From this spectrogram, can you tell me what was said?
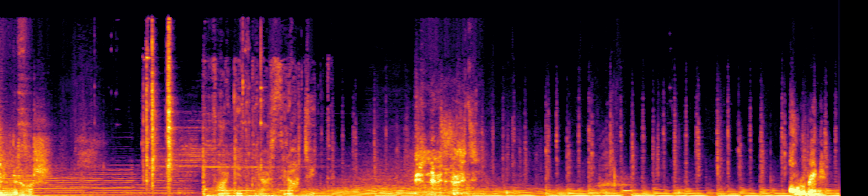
Birileri var. Fark ettiler, silah çekti. Birine mi söyledin? Koru beni.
